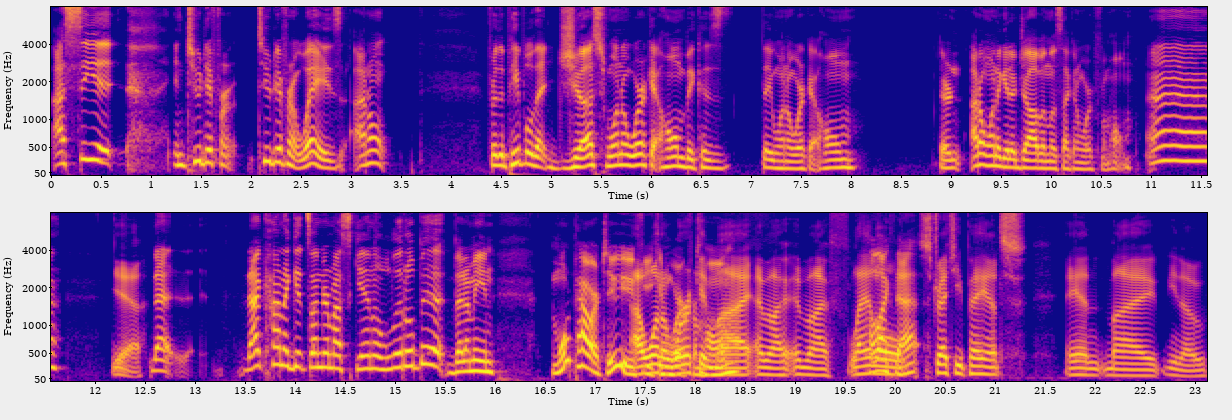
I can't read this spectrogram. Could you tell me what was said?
I see it in two different two different ways. I don't for the people that just want to work at home because they want to work at home. They're I don't want to get a job unless I can work from home. Uh Yeah. that that kind of gets under my skin a little bit, but I mean, more power to you. If I want to can work in home. my in my in my flannel that. stretchy pants and my you know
